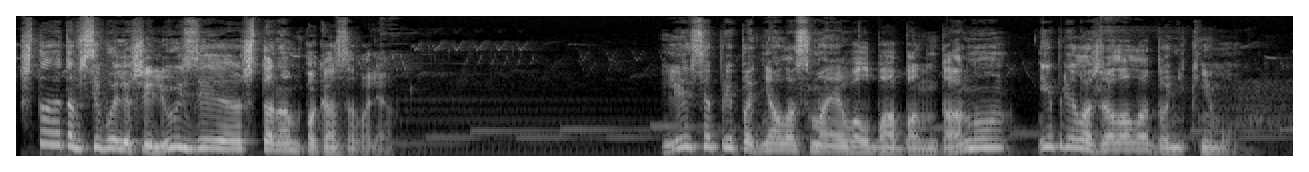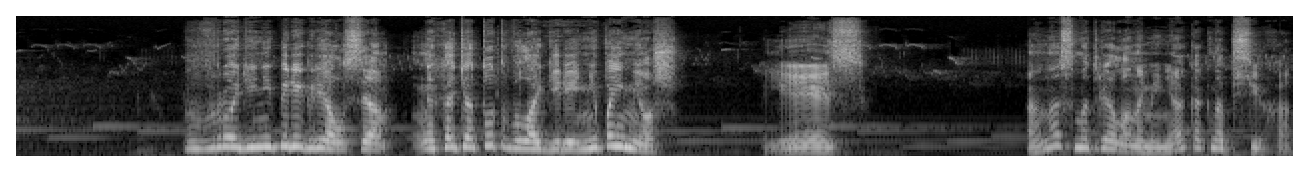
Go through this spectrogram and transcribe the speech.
Что это всего лишь иллюзия, что нам показывали. Леся приподняла с моего лба бандану и приложила ладонь к нему. Вроде не перегрелся, хотя тут в лагере не поймешь. Лезь. Она смотрела на меня, как на психа.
